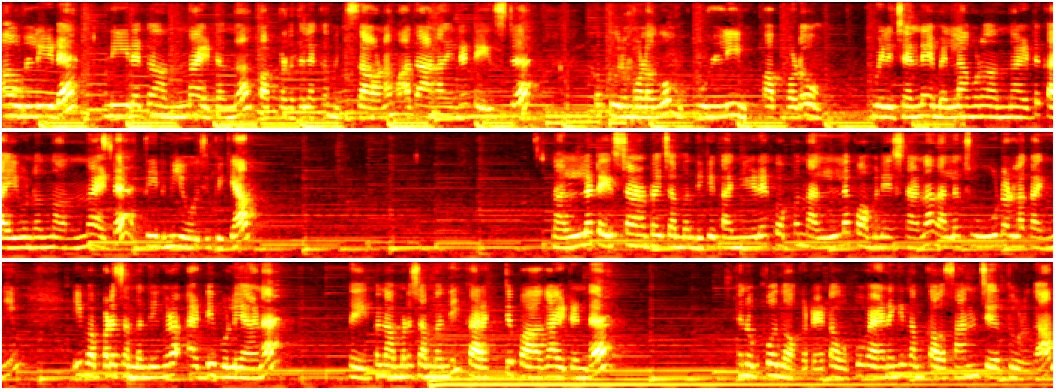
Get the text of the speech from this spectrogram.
ആ ഉള്ളിയുടെ നീരൊക്കെ നന്നായിട്ടൊന്ന് പപ്പടത്തിലൊക്കെ മിക്സ് ആവണം. അതാണ് അതിന്റെ ടേസ്റ്റ് ഇപ്പോൾ കുരുമുളകും ഉള്ളിയും പപ്പടവും വെളിച്ചെണ്ണയും എല്ലാം കൂടെ നന്നായിട്ട് കൈ കൊണ്ടൊന്ന് നന്നായിട്ട് തിരിഞ്ഞ് യോജിപ്പിക്കാം. നല്ല ടേസ്റ്റാണ് കേട്ടോ ഈ ചമ്മന്തിക്ക്. കഞ്ഞിയുടെ ഒപ്പം നല്ല കോമ്പിനേഷനാണ് നല്ല ചൂടുള്ള കഞ്ഞിയും ഈ പപ്പട ചമ്മന്തിയും കൂടെ അടിപൊളിയാണ്. ഇപ്പം നമ്മുടെ ചമ്മന്തി കറക്റ്റ് പാകമായിട്ടുണ്ട് ഞാൻ ഉപ്പ് നോക്കട്ടെ കേട്ടോ ഉപ്പ് വേണമെങ്കിൽ നമുക്ക് അവസാനം ചേർത്ത് കൊടുക്കാം.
